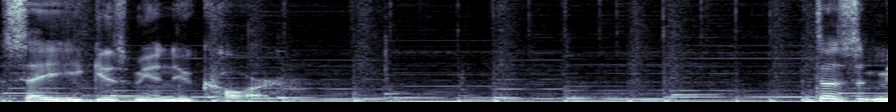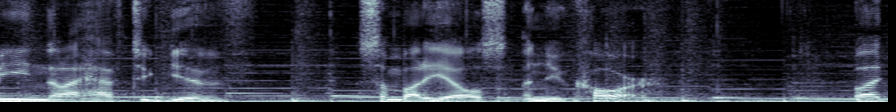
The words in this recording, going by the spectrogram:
say he gives me a new car. It doesn't mean that I have to give somebody else a new car. But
